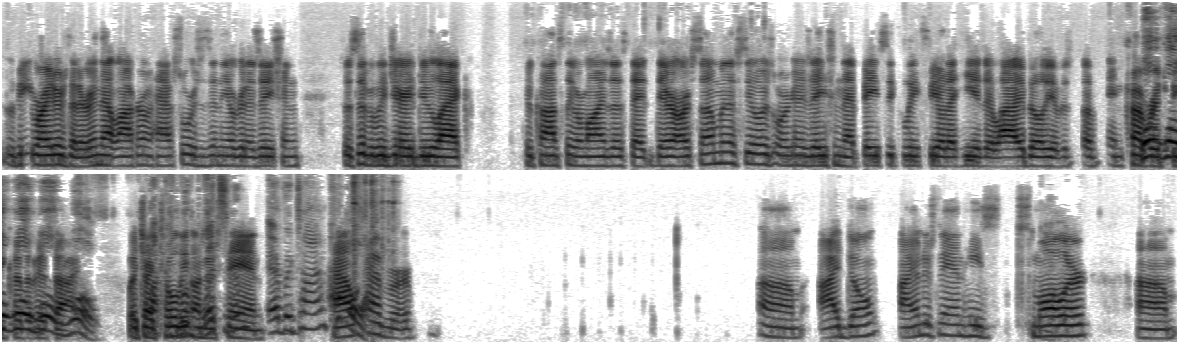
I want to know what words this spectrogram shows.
the beat writers that are in that locker room, have sources in the organization, specifically Gerry Dulac, who constantly reminds us that there are some in the Steelers organization that basically feel that he is a liability of, of in coverage whoa, whoa, because whoa, of his size, which I totally understand. Every time, Come however, um, I don't. I understand he's smaller, um,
